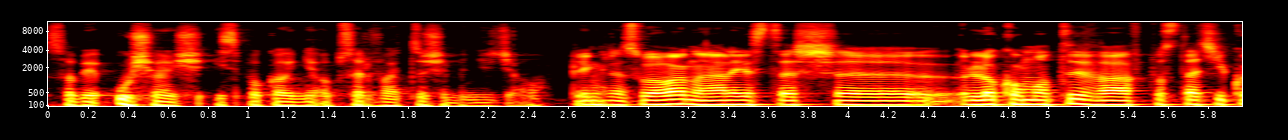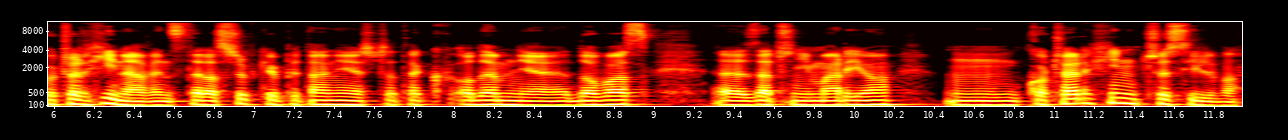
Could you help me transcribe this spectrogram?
sobie usiąść i spokojnie obserwować, co się będzie działo. Piękne słowa, no ale jest też e, lokomotywa w postaci Koczerchina, więc teraz szybkie pytanie jeszcze tak ode mnie do Was. E, zacznij Mario. Mm, Koczerchin czy Silva?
